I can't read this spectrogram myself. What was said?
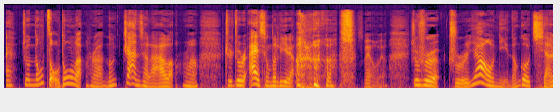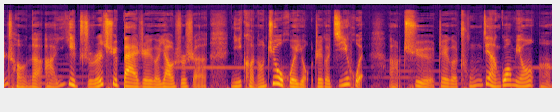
哎，就能走动了，是吧？能站起来了，是吧？这就是爱情的力量。没有，没有，就是只要你能够虔诚的啊，一直去拜这个药师神，你可能就会有这个机会啊，去这个重见光明啊。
